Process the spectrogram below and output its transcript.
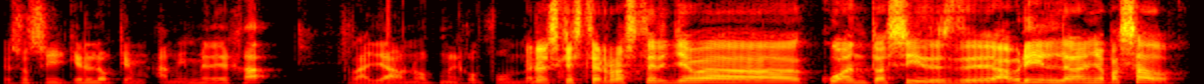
Eso sí que es lo que a mí me deja rayado, ¿no? Me confundo. Pero es que este roster lleva cuánto así, desde abril del año pasado.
